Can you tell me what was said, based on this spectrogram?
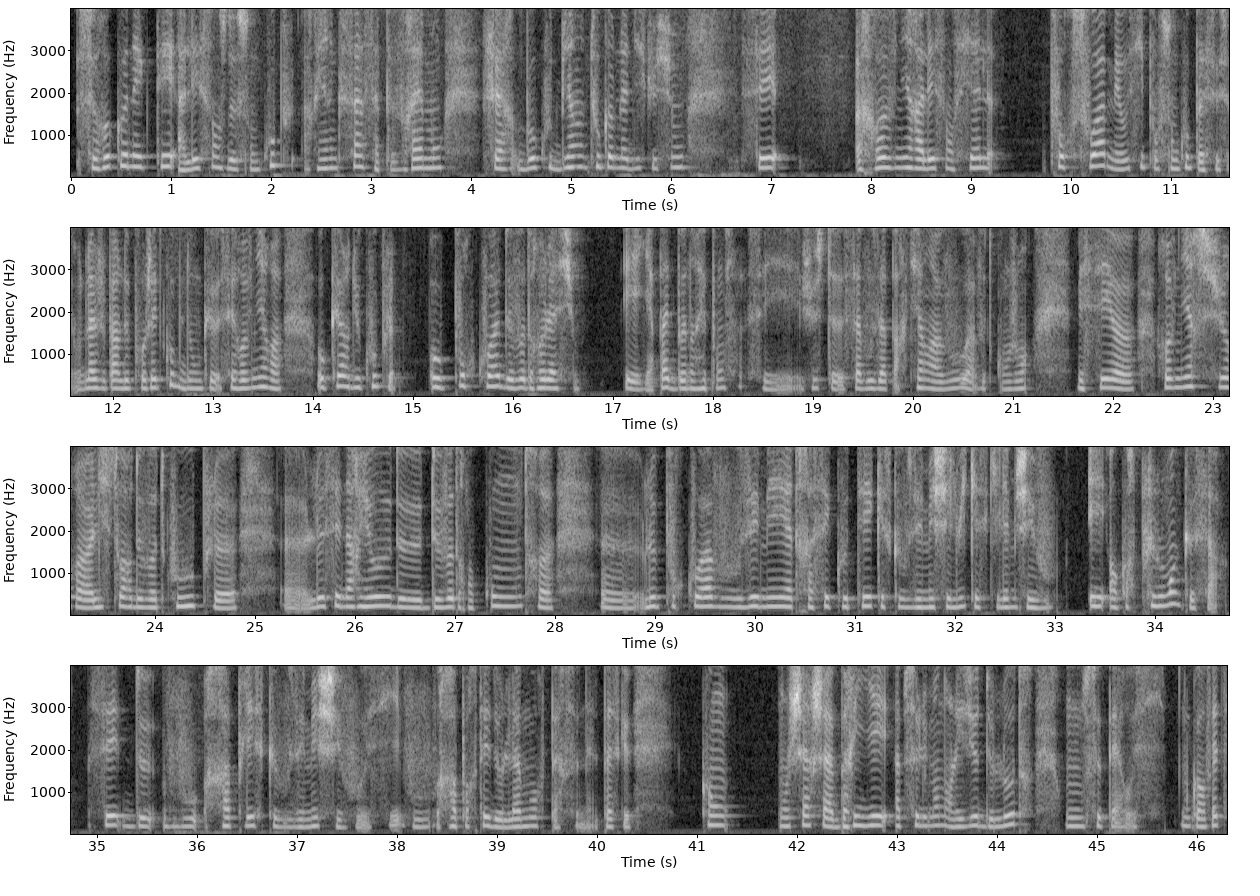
se reconnecter à l'essence de son couple, rien que ça, ça peut vraiment faire beaucoup de bien, tout comme la discussion, c'est revenir à l'essentiel pour soi, mais aussi pour son couple, parce que là je parle de projet de couple, donc euh, c'est revenir euh, au cœur du couple, au pourquoi de votre relation. Et il n'y a pas de bonne réponse, c'est juste euh, ça vous appartient à vous, à votre conjoint. Mais c'est revenir sur l'histoire de votre couple, le scénario de, de votre rencontre, le pourquoi vous aimez être à ses côtés, qu'est-ce que vous aimez chez lui, qu'est-ce qu'il aime chez vous. Et encore plus loin que ça, c'est de vous rappeler ce que vous aimez chez vous aussi, vous rapporter de l'amour personnel. Parce que quand on cherche à briller absolument dans les yeux de l'autre, on se perd aussi. Donc en fait,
